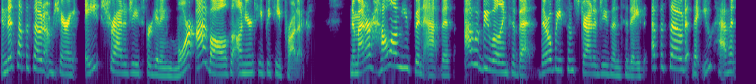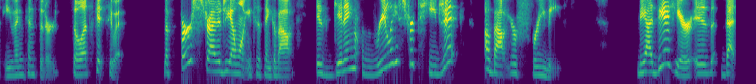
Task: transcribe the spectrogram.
In this episode, I'm sharing eight strategies for getting more eyeballs on your TPT products. No matter how long you've been at this, I would be willing to bet there will be some strategies in today's episode that you haven't even considered. So let's get to it. The first strategy I want you to think about is getting really strategic about your freebies. The idea here is that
